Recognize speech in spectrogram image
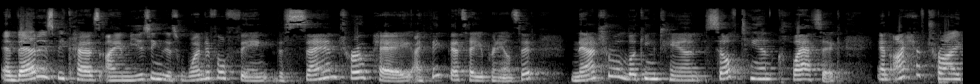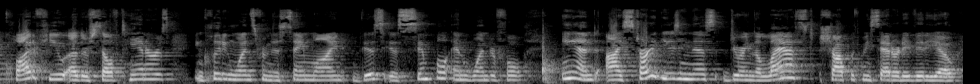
And that is because I am using this wonderful thing, the Saint Tropez, I think that's how you pronounce it, natural looking tan, self-tan classic. And I have tried quite a few other self-tanners, including ones from the same line. This is simple and wonderful. And I started using this during the last Shop With Me Saturday video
